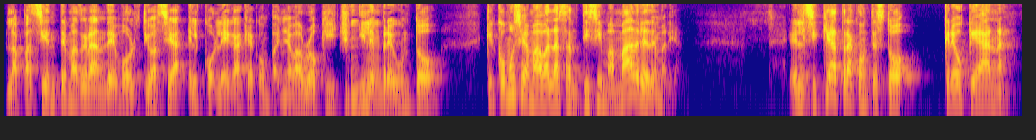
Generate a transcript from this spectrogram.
la paciente más grande volteó hacia el colega que acompañaba a Rockich y le preguntó que cómo se llamaba la Santísima Madre de María. El psiquiatra contestó, creo que Ana.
